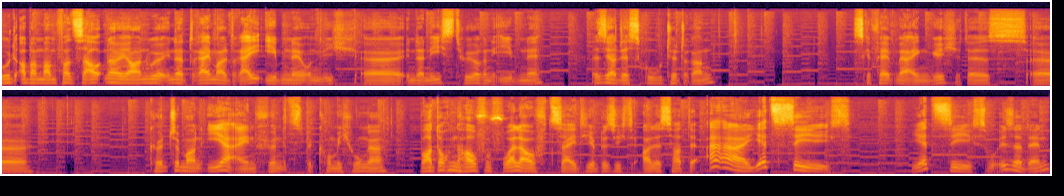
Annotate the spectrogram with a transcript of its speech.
Gut, aber man versaut ja nur in der 3x3-Ebene und nicht äh, in der nächsthöheren Ebene. Das ist ja das Gute dran. Das gefällt mir eigentlich. Das äh, könnte man eher einführen. Jetzt bekomme ich Hunger. War doch ein Haufen Vorlaufzeit hier, bis ich alles hatte. Ah, jetzt sehe ich's. Jetzt sehe ich's. Wo ist er denn?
